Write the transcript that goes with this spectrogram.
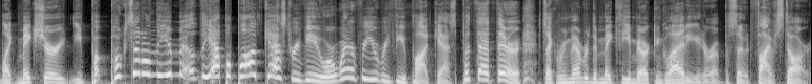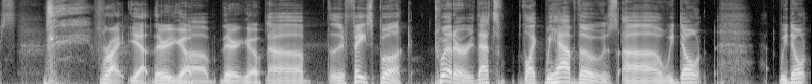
like make sure you po- post that on the the Apple Podcast review or wherever you review podcasts. Put that there. It's like remember to make the American Gladiator episode 5 stars. Right? Yeah. There you go. there you go. Uh the Facebook, Twitter, that's like we have those. Uh we don't we don't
